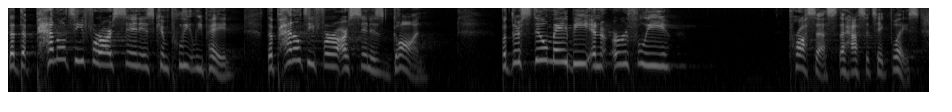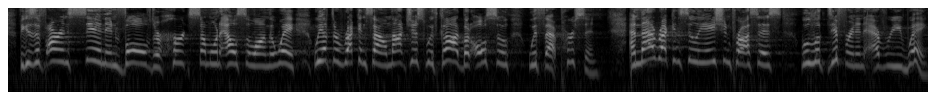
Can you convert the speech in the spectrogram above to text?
that the penalty for our sin is completely paid. The penalty for our sin is gone. But there still may be an earthly process that has to take place. Because if our sin involved or hurt someone else along the way, we have to reconcile not just with God, but also with that person. And that reconciliation process will look different in every way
